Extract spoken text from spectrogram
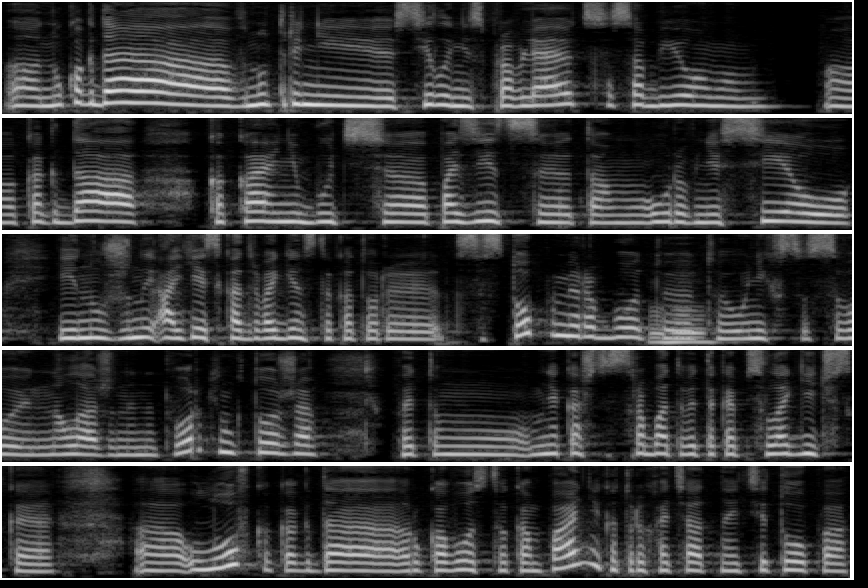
А, Ну, когда внутренние силы не справляются с объемом, когда какая-нибудь а, позиция там, уровня SEO и нужны... А есть кадровые агентства, которые со стопами работают, у них свой налаженный нетворкинг тоже. Поэтому, мне кажется, срабатывает такая психологическая а, уловка, когда руководство компании, которые хотят найти топа,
